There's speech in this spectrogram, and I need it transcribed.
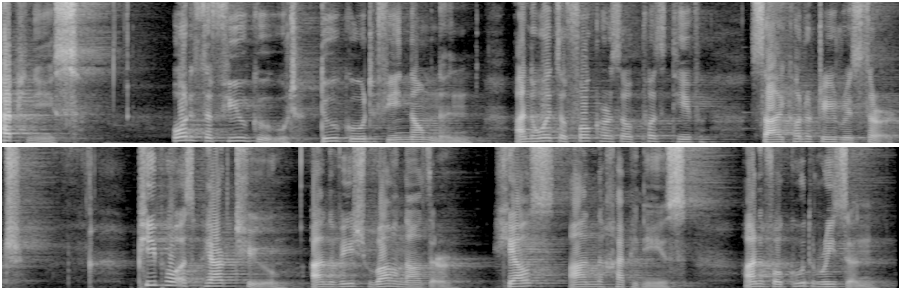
Happiness. What is the feel good, do good phenomenon, and what is the focus of positive psychology research? People aspire to and wish one another health and happiness, and for good reason.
